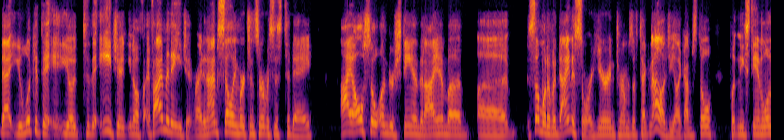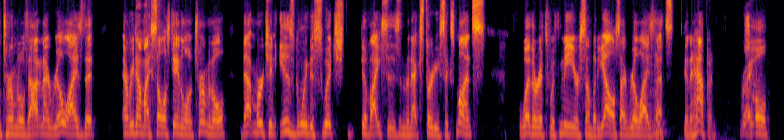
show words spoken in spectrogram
that you look at the you know to the agent you know if, if i'm an agent right and i'm selling merchant services today i also understand that i am a, a somewhat of a dinosaur here in terms of technology like i'm still putting these standalone terminals out and i realize that every time i sell a standalone terminal that merchant is going to switch devices in the next 36 months whether it's with me or somebody else i realize mm-hmm. that's going to happen right. so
